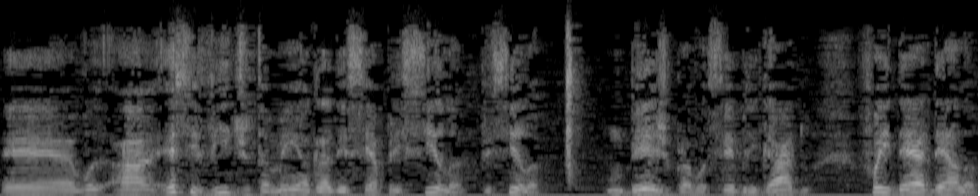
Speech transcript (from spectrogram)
É, a, esse vídeo também, agradecer a Priscila. Priscila, um beijo para você, obrigado. Foi ideia dela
